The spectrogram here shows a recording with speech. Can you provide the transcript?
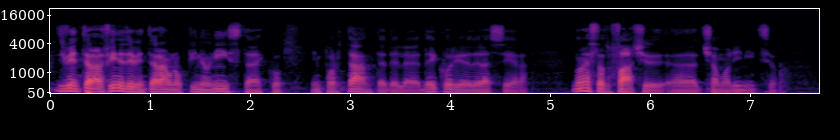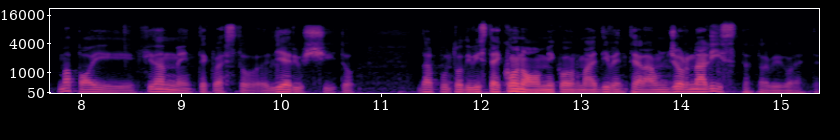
diventerà, alla fine diventerà un opinionista ecco, importante del, del, Corriere della Sera. Non è stato facile, eh, diciamo, all'inizio, ma poi finalmente questo gli è riuscito dal punto di vista economico, ormai diventerà un giornalista, tra virgolette.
